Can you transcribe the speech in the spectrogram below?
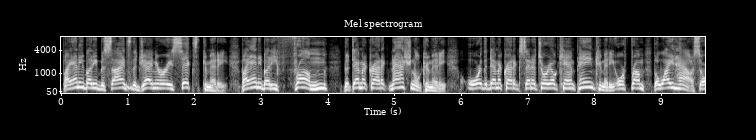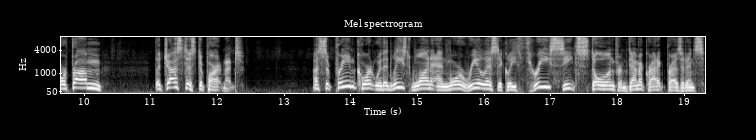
By anybody besides the January 6th committee, by anybody from the Democratic National Committee, or the Democratic Senatorial Campaign Committee, or from the White House, or from the Justice Department. A Supreme Court with at least one and more realistically three seats stolen from Democratic presidents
